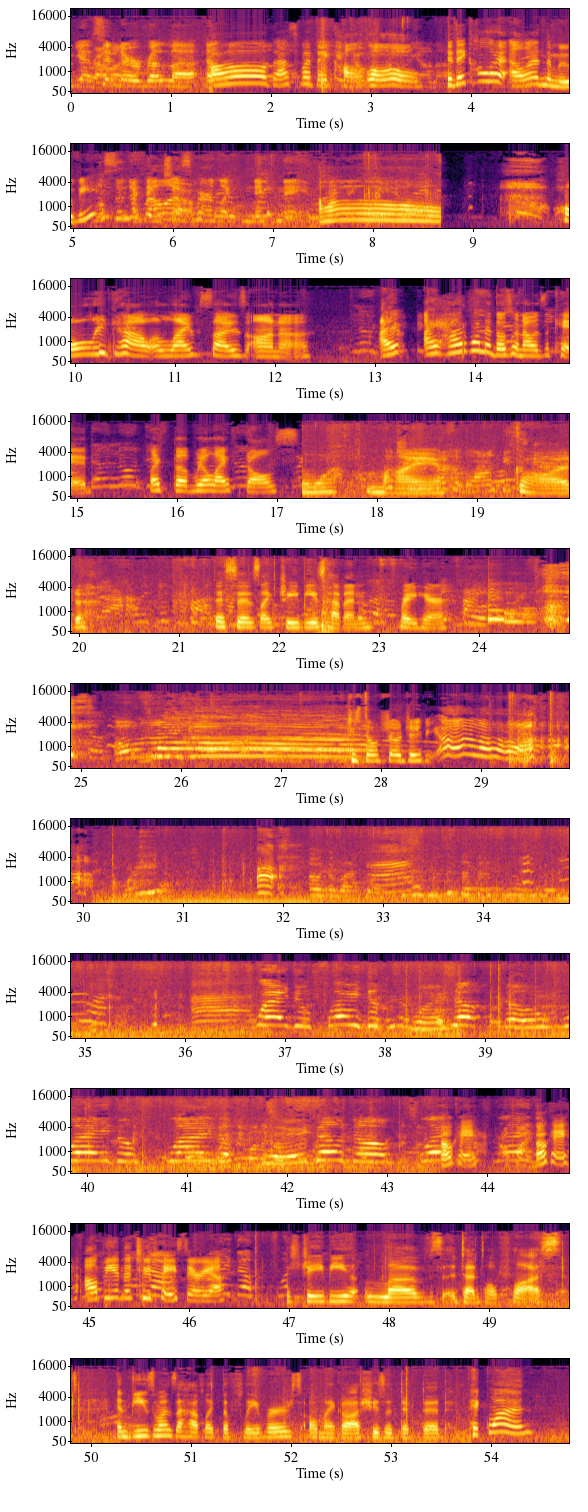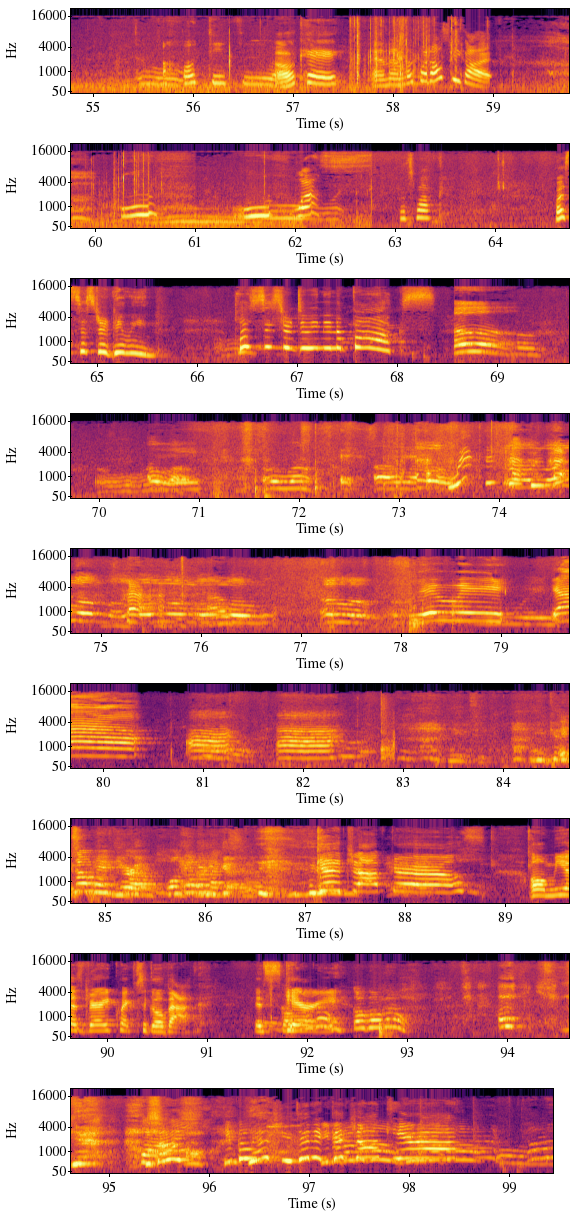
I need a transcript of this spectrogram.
Yeah, Cinderella. Oh, that's what they call Oh. Did they call her Ella in the movie? Well, Cinderella so. is her like nickname. Oh. Holy cow, a life-size Anna. I I had one of those when I was a kid. Like the real life dolls. Oh my god. This is like JB's heaven right here. Oh my god. Just don't show JB. Ah! Way to, way to, way to, the way to, way to, way to, the way Okay. Okay, I'll be in the toothpaste area. JB loves Dental Floss. And these ones that have like the flavors, oh my gosh, she's addicted. Pick one. Okay. And then look what else we got. Let's walk. What's sister doing? What's sister doing in a box? It's okay, Vera. We'll get her next Good job, girls. Oh, Miya's very quick to go back. It's scary. Go, go, go. Yeah. Sorry. Keep going. Yes, you did it. You Good go, job, go, Keira.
